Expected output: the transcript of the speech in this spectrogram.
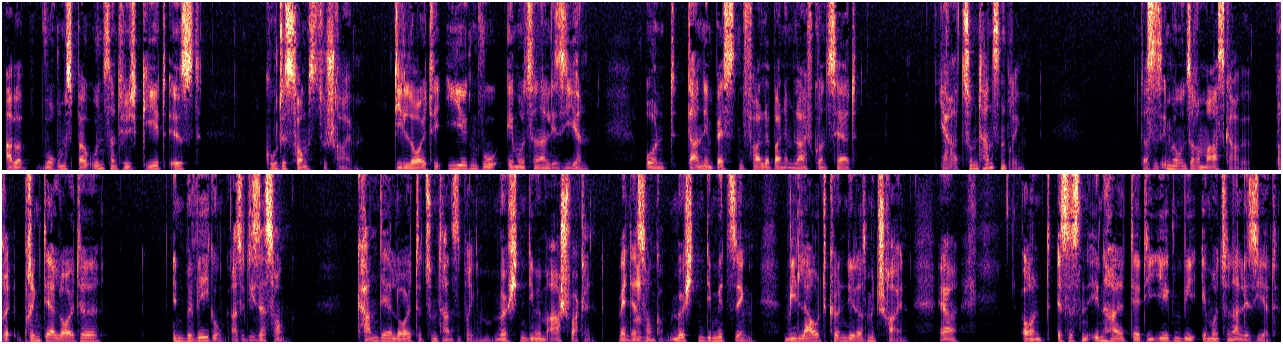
Aber worum es bei uns natürlich geht, ist, gute Songs zu schreiben, die Leute irgendwo emotionalisieren und dann im besten Falle bei einem Live-Konzert ja zum Tanzen bringen. Das ist immer unsere Maßgabe. Bringt der Leute in Bewegung, also dieser Song kann der Leute zum Tanzen bringen? Möchten die mit dem Arsch wackeln, wenn der mhm. Song kommt? Möchten die mitsingen? Wie laut können die das mitschreien? Ja. Und ist es ein Inhalt, der die irgendwie emotionalisiert?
